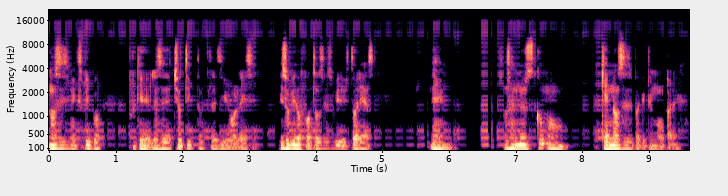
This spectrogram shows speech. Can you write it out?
No sé si me explico, porque les he hecho TikTok, les digo, les he subido fotos, he subido historias. Eh, o sea, no es como que no se sepa que tengo pareja.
